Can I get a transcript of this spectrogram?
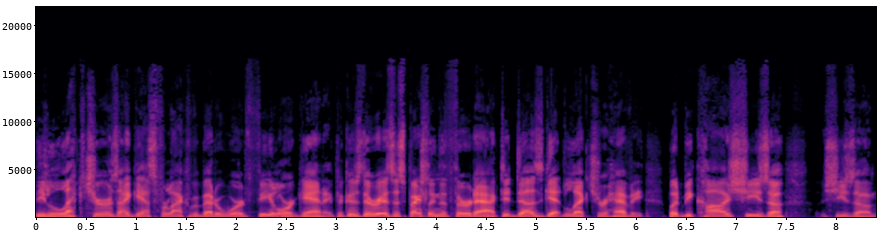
the lectures, I guess, for lack of a better word, feel organic because there is, especially in the third act, it does get lecture heavy. But because she's a she's a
